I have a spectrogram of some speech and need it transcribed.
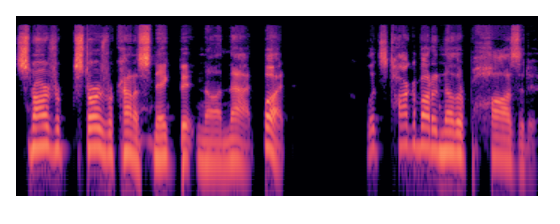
stars were, stars were kind of snake bitten on that. But let's talk about another positive.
